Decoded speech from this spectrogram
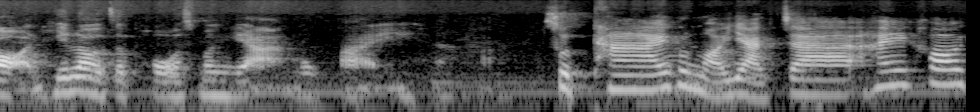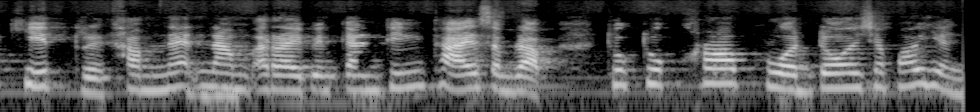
ก่อนที่เราจะโพสต์บางอย่างลงไปนะคะสุดท้ายคุณหมออยากจะให้ข้อคิดหรือคำแนะนำอะไรเป็นการทิ้งท้ายสำหรับทุกๆ ครอบครัวโดยเฉพาะอย่าง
